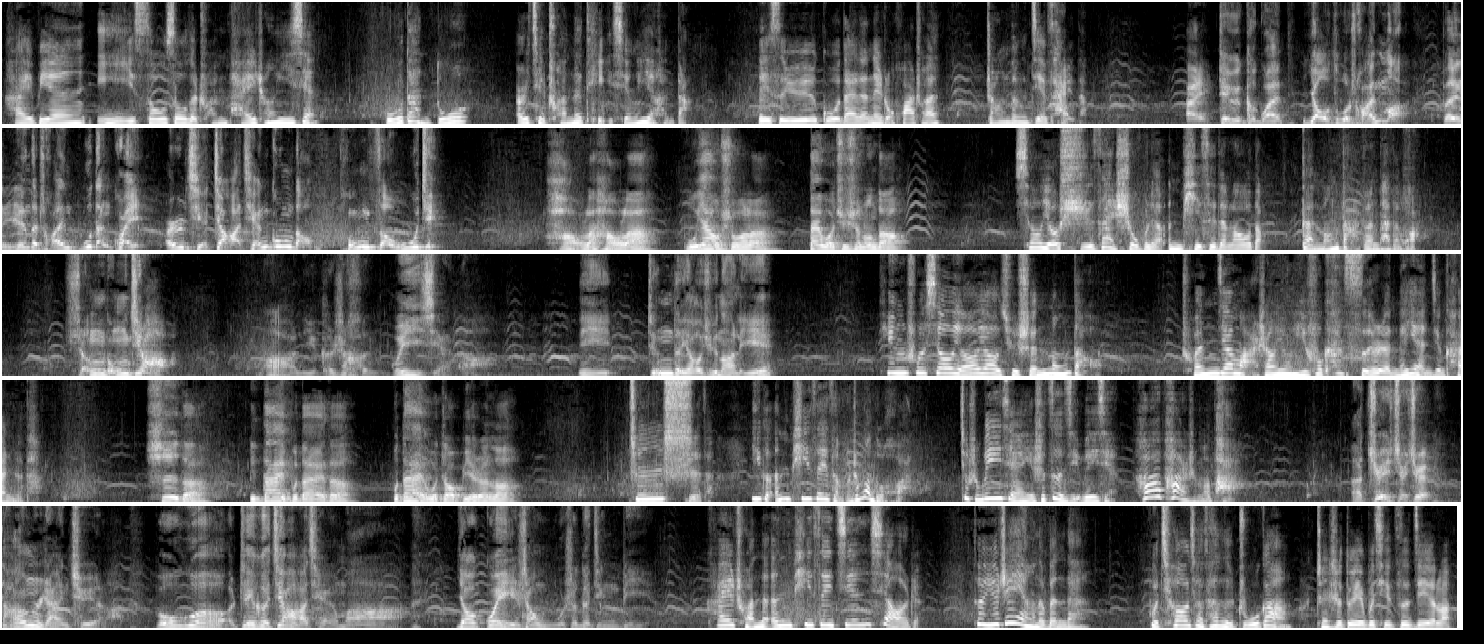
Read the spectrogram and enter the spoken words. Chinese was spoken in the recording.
海边一艘艘的船排成一线，不但多。而且船的体型也很大，类似于古代的那种花船，张灯结彩的。哎，这位客官要坐船吗？本人的船不但快，而且价钱公道，童叟无欺。好了好了，不要说了，带我去神龙岛。逍遥实在受不了 NPC 的唠叨，赶忙打断他的话：“神农架，那里可是很危险啊。”你真的要去那里？听说逍遥要去神农岛，船家马上用一副看死人的眼睛看着他。是的，你带不带的？不带我找别人了。真是的，一个 NPC 怎么这么多话？就是危险也是自己危险，他怕什么怕？啊，去去去，当然去了。不过这个价钱嘛，要贵上五十个金币。开船的 NPC 奸笑着，对于这样的笨蛋，不敲敲他的竹杠，真是对不起自己了。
